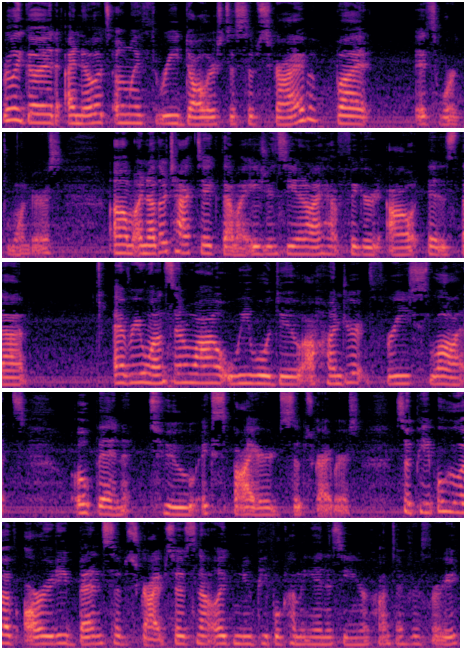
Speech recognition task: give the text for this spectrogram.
really good. I know it's only $3 to subscribe, but it's worked wonders. Um, another tactic that my agency and I have figured out is that every once in a while we will do a hundred free slots open to expired subscribers so people who have already been subscribed so it's not like new people coming in and seeing your content for free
